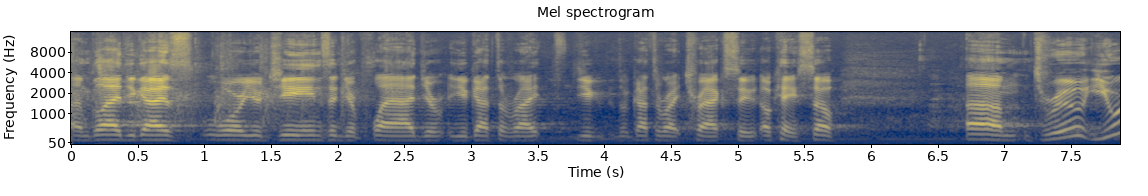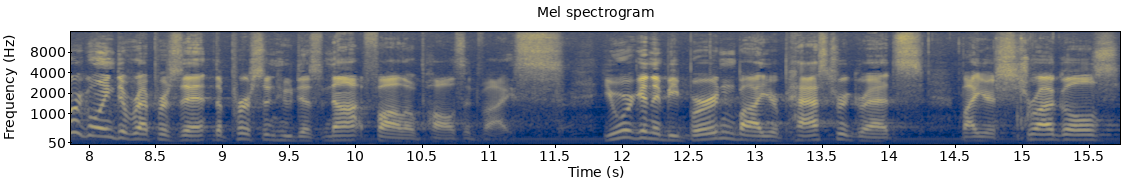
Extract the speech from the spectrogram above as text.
I'm glad you guys wore your jeans and your plaid. You're, you got the right you got the right tracksuit. Okay, so um, Drew, you are going to represent the person who does not follow Paul's advice. You are going to be burdened by your past regrets, by your struggles,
